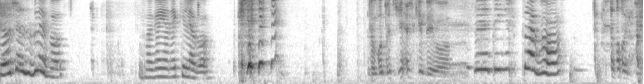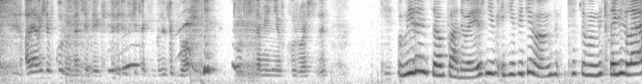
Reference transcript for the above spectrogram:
No teraz w lewo. Uwaga, Janek i lewo. No bo to ciężkie było. No ale ty idziesz w prawo. Oj, ale ja bym się wkurzył na ciebie, gdybyś tak coś zrobiła. Czemu ty się na mnie nie wkurzyłaś wtedy? Bo mi ręce opadły. Już nie, nie wiedziałam, czy z tobą jest tak źle.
